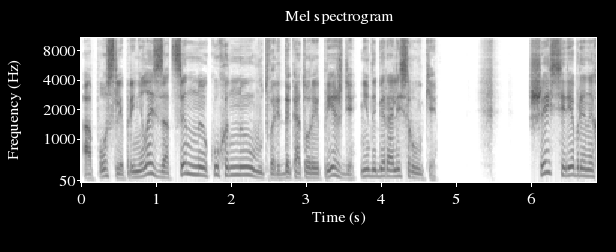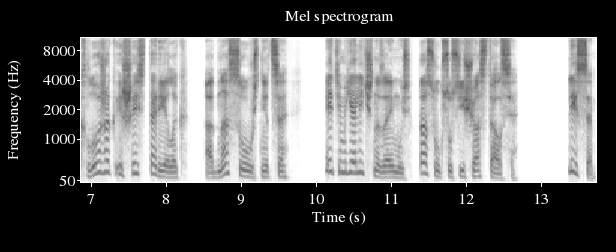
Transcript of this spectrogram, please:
а после принялась за ценную кухонную утварь, до которой прежде не добирались руки. Шесть серебряных ложек и шесть тарелок, одна соусница. Этим я лично займусь, раз уксус еще остался. Лиса,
